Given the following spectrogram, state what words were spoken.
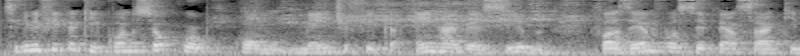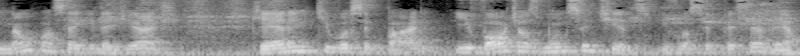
Significa que quando seu corpo, como mente, fica enraivecido, fazendo você pensar que não consegue ir adiante, querem que você pare e volte aos mundos sentidos e você persevera.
